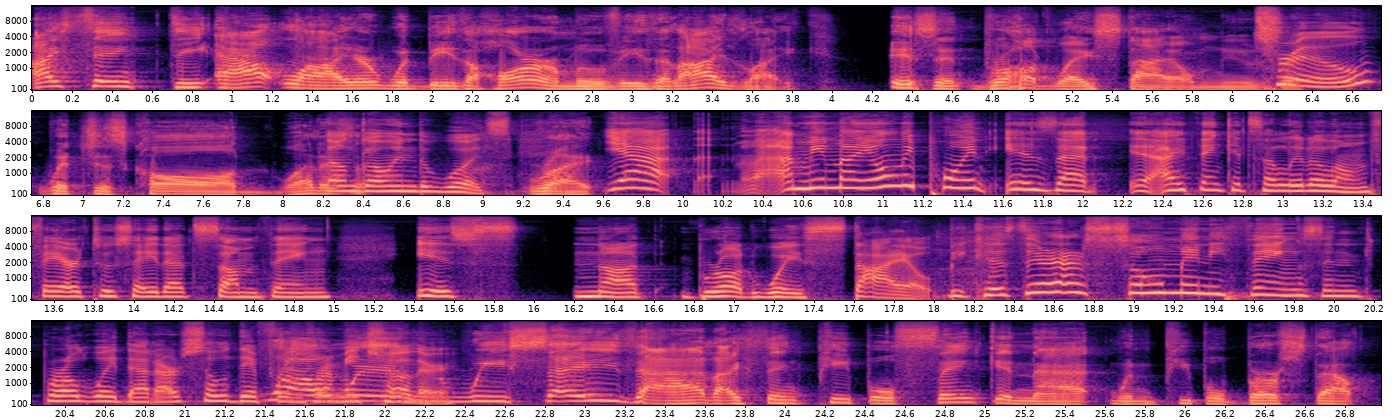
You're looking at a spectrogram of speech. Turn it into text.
I think the outlier would be the horror movie that I like. Isn't Broadway style music. True. Which is called what is Don't it? go in the woods. Right. Yeah, I mean, my only point is that I think it's a little unfair to say that something is not Broadway style because there are so many things in Broadway that are so different from each other. we say that, I think people thinking that when people burst out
